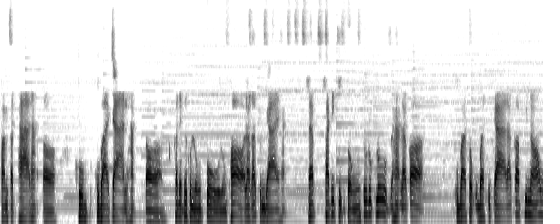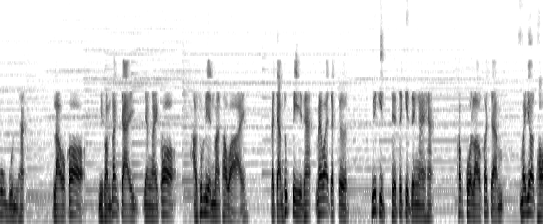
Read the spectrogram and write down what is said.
ความศรัทธานะฮะต่อครูครูบาอาจารย์ฮะต่อก็ได้เป็นคุณหลวงปู่หลวงพ่อแล้วก็คุณยายฮะและพระภิกษุสงฆ์ทุกๆรูปนะฮะแล้วก็อุบาสกอุบาสิกา แล้วก็พี่น้องวงบุญฮะเราก็มีความตั้งใจยังไงก็เอาทุเรียนมาถวาย ประจำทุกปีนะฮะไม่ว่าจะเกิดวิกฤตเศรษฐกิจยังไงฮะครอบครัวเราก็จะไม่ย่อท้อ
